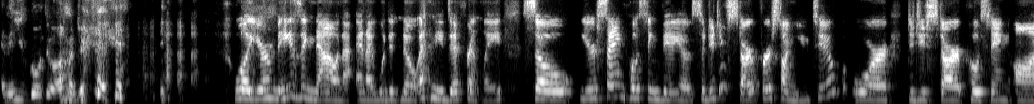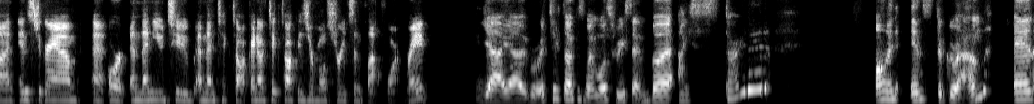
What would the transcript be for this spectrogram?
and then you go to a hundred well you're amazing now and I, and I wouldn't know any differently. So you're saying posting videos. So did you start first on youtube or did you start posting on instagram uh, or and then youtube and then tiktok? I know tiktok is your most recent platform right? Yeah yeah tiktok is my most recent but i started on instagram and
